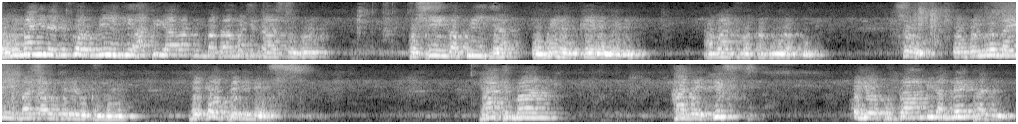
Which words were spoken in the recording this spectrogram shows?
obumanyire emikolo mingi hakiri abantu mubagamba tinasobole kusinga kwija obwire bukerewere abantu bakahura kubi so obwo niwe mayini mbazawo gerero tumumu the openness. That man had a gift eyokugambira mentally.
